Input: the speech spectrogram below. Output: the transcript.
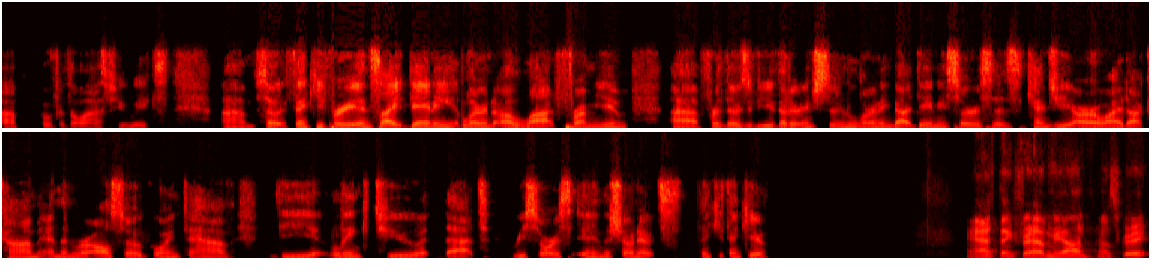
up over the last few weeks. Um, so thank you for your insight, Danny. Learned a lot from you. Uh, for those of you that are interested in learning about Danny's services, kenjiroi.com, and then we're also going to have the link to that resource in the show notes. Thank you. Thank you. Yeah, thanks for having me on. That was great.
